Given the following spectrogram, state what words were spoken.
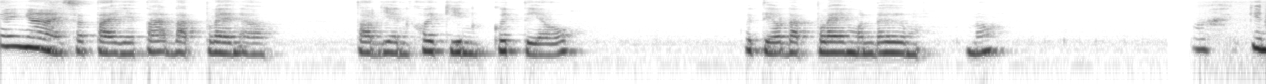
ๆง่ายๆ สไตล์ยายตาดัดแปลงเอา ตอนเย็นค่อยกินก๋วยเตี๋ยว ก๋วยเตี๋ยวดัดแปลงเหมือนเดิมเนาะกิน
